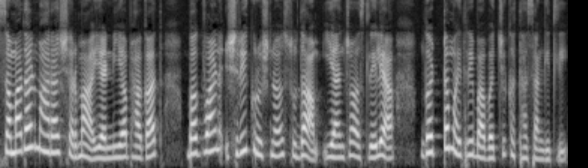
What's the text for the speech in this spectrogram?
समाधान महाराज शर्मा यांनी या भागात भगवान श्रीकृष्ण सुदाम यांच्या असलेल्या घट्ट मैत्रीबाबतची कथा सांगितली.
